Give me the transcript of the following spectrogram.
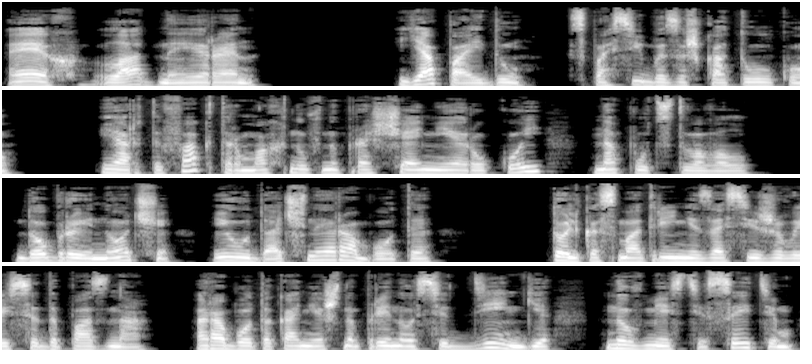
«Эх, ладно, Ирен. Я пойду. Спасибо за шкатулку». И артефактор, махнув на прощание рукой, напутствовал. «Доброй ночи и удачной работы. Только смотри, не засиживайся допоздна. Работа, конечно, приносит деньги, но вместе с этим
